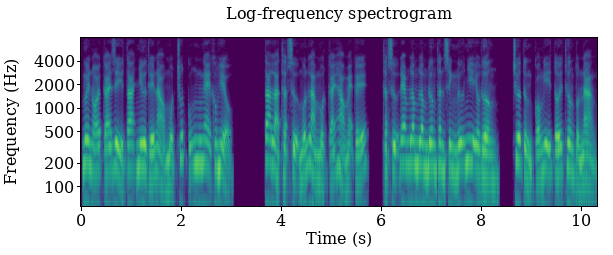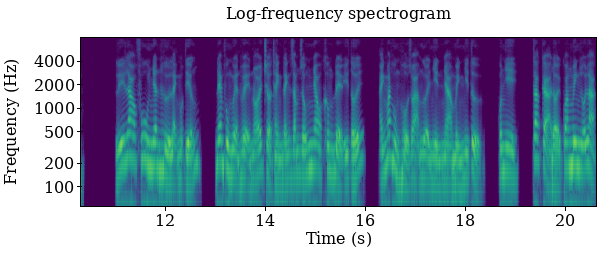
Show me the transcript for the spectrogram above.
ngươi nói cái gì ta như thế nào một chút cũng nghe không hiểu. Ta là thật sự muốn làm một cái hảo mẹ kế, thật sự đem lâm lâm đương thân sinh nữ nhi yêu thương, chưa từng có nghĩ tới thương tổn nàng. Lý Lao phu nhân hừ lạnh một tiếng, đem Phùng Nguyễn Huệ nói trở thành đánh giám giống nhau không để ý tới, ánh mắt hùng hổ dọa người nhìn nhà mình nhi tử, quân nhi, ta cả đời quang minh lỗi lạc,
